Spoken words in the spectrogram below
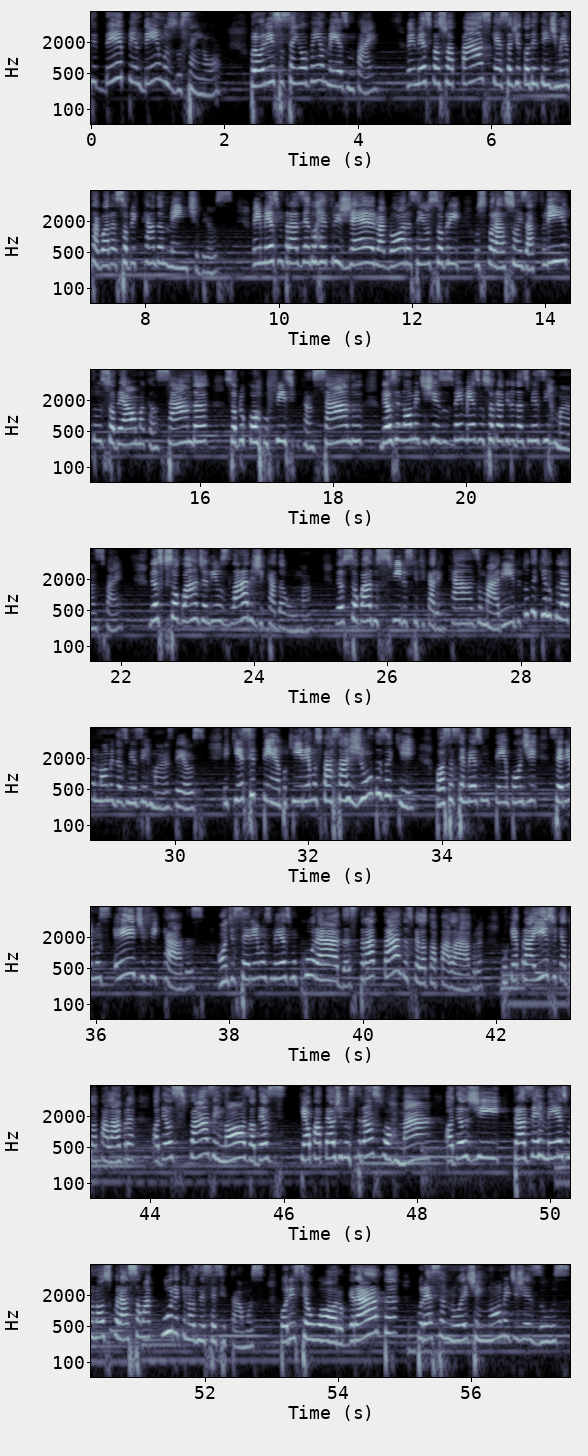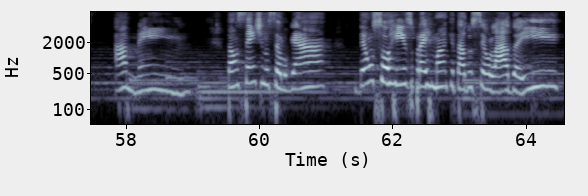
e dependemos do Senhor. Por isso, Senhor, venha mesmo, Pai. Vem mesmo com a sua paz, que é essa de todo entendimento agora sobre cada mente, Deus. Vem mesmo trazendo refrigério agora, Senhor, sobre os corações aflitos, sobre a alma cansada, sobre o corpo físico cansado. Deus, em nome de Jesus, vem mesmo sobre a vida das minhas irmãs, Pai. Deus, que o Senhor guarde ali os lares de cada uma. Deus, que o Senhor guarde os filhos que ficaram em casa, o marido, tudo aquilo que leva o nome das minhas irmãs, Deus. E que esse tempo que iremos passar juntas aqui possa ser mesmo um tempo onde seremos edificadas, onde seremos mesmo curadas, tratadas pela tua palavra, porque é para isso que a tua palavra, ó Deus, faz em nós, ó Deus, que é o papel de nos transformar, ó Deus, de trazer mesmo ao nosso coração a cura que nós necessitamos. Por isso eu oro, grata por essa noite, em nome de Jesus. Amém. Então, sente no seu lugar, dê um sorriso para a irmã que está do seu lado aí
